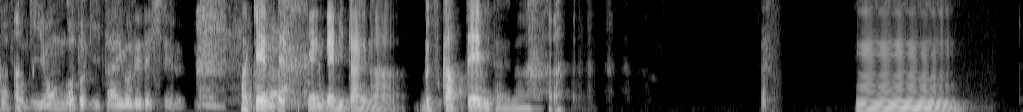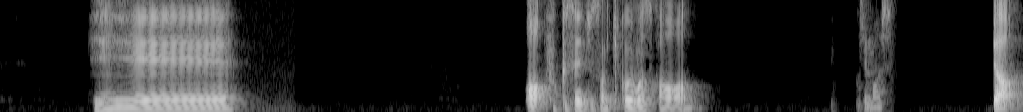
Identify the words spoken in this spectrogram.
ほぼ擬音語と擬態語でできてる。叫んで、叫んでみたいな。ぶつかって、みたいな。うーん。へえ。あ、副船長さん聞こえますか？落ちましいや、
